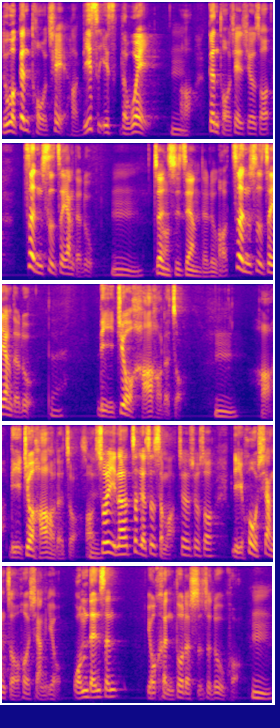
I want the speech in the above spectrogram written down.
如果更妥切哈，This is the way，啊，更妥切就是说，正是这样的路。嗯，正是这样的路。哦，正是这样的路。对，你就好好的走。嗯，好，你就好好的走。哦，所以呢，这个是什么？就是就是说，你或向左或向右。我们人生有很多的十字路口。嗯，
